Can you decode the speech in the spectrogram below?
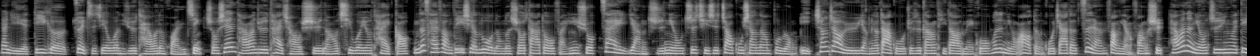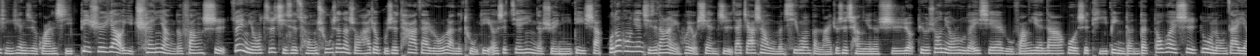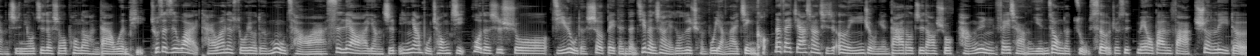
那也第一个最直接问题就是台湾的环境。首先，台湾就是台太潮湿，然后气温又太高。我们在采访第一线落农的时候，大家都有反映说，在养殖牛只其实照顾相当不容易。相较于养牛大国，就是刚刚提到的美国或者纽澳等国家的自然放养方式，台湾的牛只因为地形限制的关系，必须要以圈养的方式。所以牛只其实从出生的时候，它就不是踏在柔软的土地，而是坚硬的水泥地上。活动空间其实当然也会有限制，再加上我们气温本来就是常年的湿热，比如说牛乳的一些乳房。防炎啊，或者是蹄病等等，都会是酪农在养殖牛只的时候碰到很大的问题。除此之外，台湾的所有的牧草啊、饲料啊、养殖营养补充剂，或者是说挤乳的设备等等，基本上也都是全部仰赖进口。那再加上，其实二零一九年大家都知道说航运非常严重的阻塞，就是没有办法顺利的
